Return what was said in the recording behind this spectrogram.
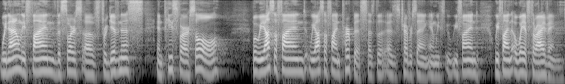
we not only find the source of forgiveness and peace for our soul, but we also find, we also find purpose, as, the, as Trevor's saying, and we, we, find, we find a way of thriving.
